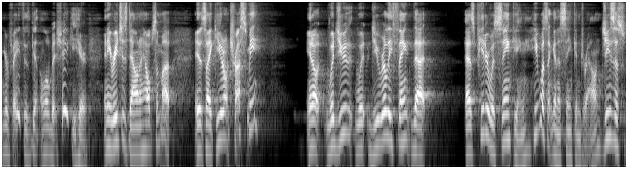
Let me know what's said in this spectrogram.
your faith is getting a little bit shaky here. And he reaches down and helps him up. It's like, you don't trust me? You know, would you, would, do you really think that as Peter was sinking, he wasn't going to sink and drown? Jesus,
